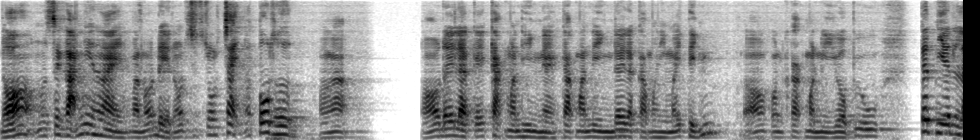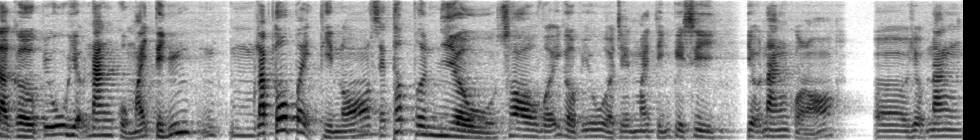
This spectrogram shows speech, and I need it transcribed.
đó, nó sẽ gắn như thế này và nó để nó nó chạy nó tốt hơn, phải không ạ? Đó, đây là cái cạc màn hình này cạc màn hình, đây là cạc màn hình máy tính. Đó, còn cạc màn hình GPU tất nhiên là GPU hiệu năng của máy tính laptop ấy thì nó sẽ thấp hơn nhiều so với GPU ở trên máy tính PC hiệu năng của nó uh, hiệu năng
